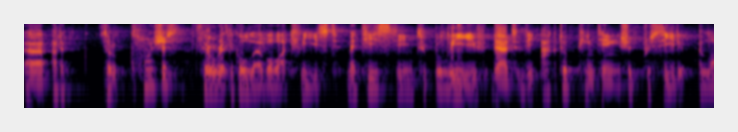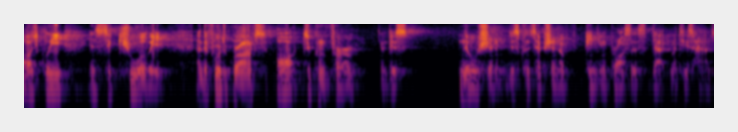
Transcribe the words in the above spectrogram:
Uh, at a sort of conscious theoretical level, at least, Matisse seemed to believe that the act of painting should proceed logically and securely, and the photographs ought to confirm this notion, this conception of painting process that Matisse had.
